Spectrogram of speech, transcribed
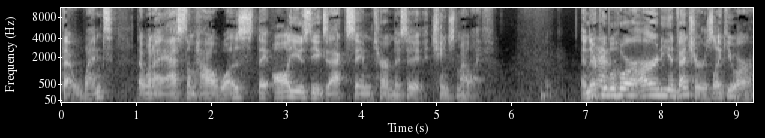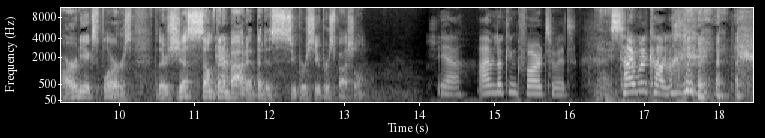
that went. That when I asked them how it was, they all use the exact same term. They say it changed my life. And there are Yeah. people who are already adventurers like you are, already explorers. But there's just something Yeah. about it that is super, super special. yeah, I'm looking forward to it. Nice. Time will come.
